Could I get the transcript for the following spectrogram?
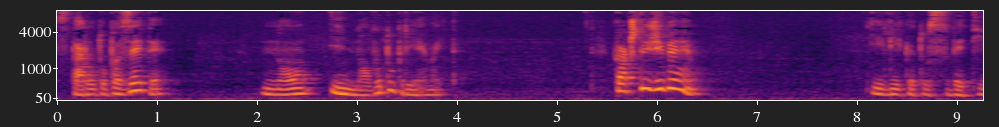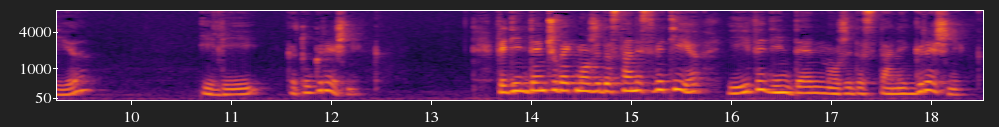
Старото пазете, но и новото приемайте. Как ще живеем? Или като светия, или като грешник. В един ден човек може да стане светия и в един ден може да стане грешник.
